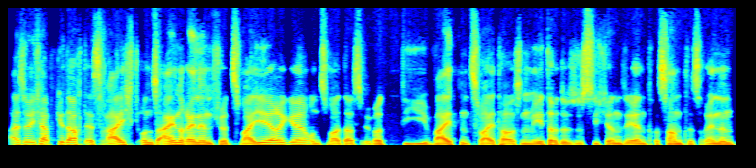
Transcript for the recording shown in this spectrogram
Also ich habe gedacht, es reicht uns ein Rennen für Zweijährige und zwar das über die weiten 2000 Meter. Das ist sicher ein sehr interessantes Rennen.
